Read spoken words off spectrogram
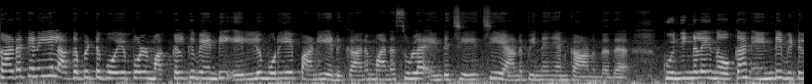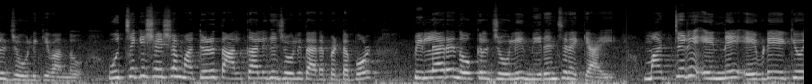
കടക്കണിയിൽ അകപ്പെട്ടു പോയപ്പോൾ മക്കൾക്ക് വേണ്ടി എല്ലുമുറിയെ പണിയെടുക്കാനും മനസ്സുള്ള എന്റെ ചേച്ചിയെയാണ് പിന്നെ ഞാൻ കാണുന്നത്. കുഞ്ഞുങ്ങളെ നോക്കാൻ എന്റെ വീട്ടിൽ ജോലിക്ക് വന്നു. ഉച്ചയ്ക്ക് ശേഷം മറ്റൊരു താൽക്കാലിക ജോലി തരപ്പെട്ടപ്പോൾ പിള്ളേരെ നോക്കൽ ജോലി നിരഞ്ജനയ്ക്കായി. മറ്റൊരു എന്നെ എവിടെയൊക്കെയോ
